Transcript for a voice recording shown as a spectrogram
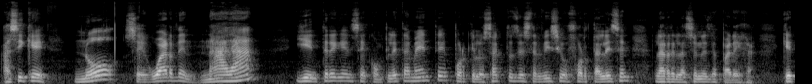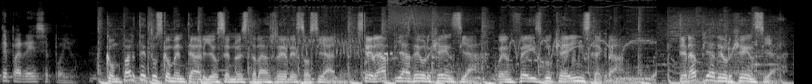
Así que no se guarden nada y entréguense completamente porque los actos de servicio fortalecen las relaciones de pareja. ¿Qué te parece, Pollo? Comparte tus comentarios en nuestras redes sociales. Terapia de Urgencia o en Facebook e Instagram. Terapia de Urgencia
